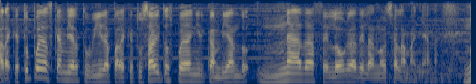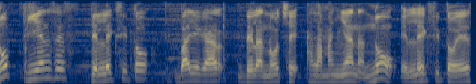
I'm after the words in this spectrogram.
Para que tú puedas cambiar tu vida, para que tus hábitos puedan ir cambiando, nada se logra de la noche a la mañana. No pienses que el éxito va a llegar de la noche a la mañana. No, el éxito es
